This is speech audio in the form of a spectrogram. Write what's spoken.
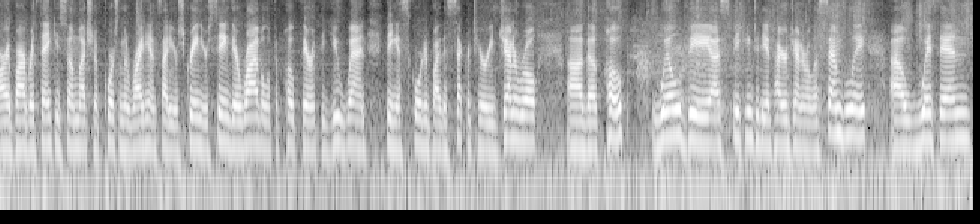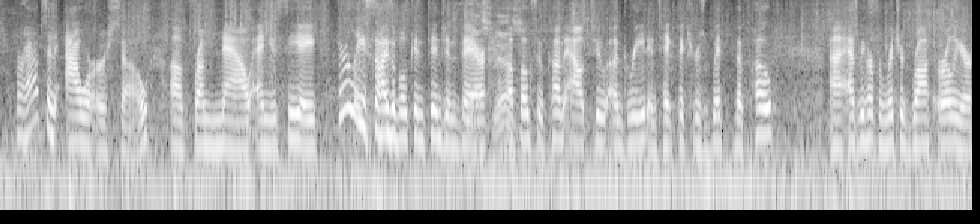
All right, Barbara, thank you so much. And of course, on the right hand side of your screen, you're seeing the arrival of the Pope there at the UN, being escorted by the Secretary General. Uh, the Pope will be uh, speaking to the entire General Assembly uh, within perhaps an hour or so uh, from now. And you see a fairly sizable contingent there yes, yes. of folks who've come out to uh, greet and take pictures with the Pope. Uh, as we heard from Richard Roth earlier,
